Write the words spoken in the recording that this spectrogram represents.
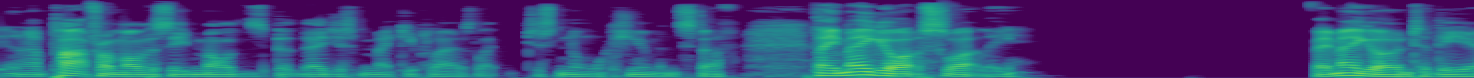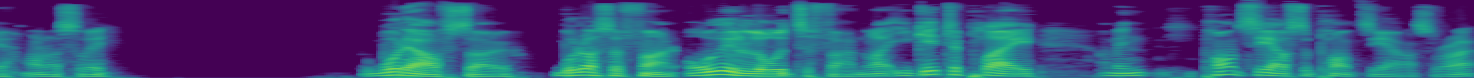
and apart from obviously mods, but they just make you play as like just normal human stuff. They may go up slightly. They may go into there, honestly. Wood elves though, wood elves are fun. All their lords are fun. Like you get to play. I mean, Ponce elves are Ponce elves, right?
